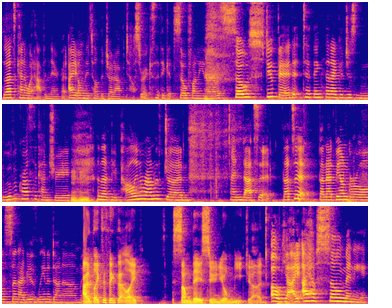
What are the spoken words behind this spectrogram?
So that's kind of what happened there. But I only tell the Judd Apatow story because I think it's so funny that I was so stupid to think that I could just move across the country mm-hmm. and I'd be palling around with Judd, and that's it. That's it. Then I'd be on Girls and I'd be with Lena Dunham. I'd like to think that like someday soon you'll meet Judd. Oh yeah, I, I have so many,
